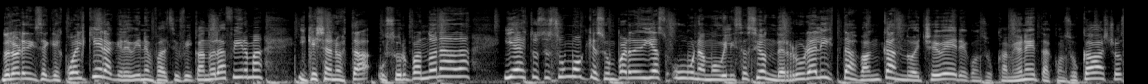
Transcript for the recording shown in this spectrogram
Dolores dice que es cualquiera, que le vienen falsificando la firma y que ella no está usurpando nada. Y a esto se sumó que hace un par de días hubo una movilización de ruralistas bancando a Echevere con sus camionetas, con sus caballos.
